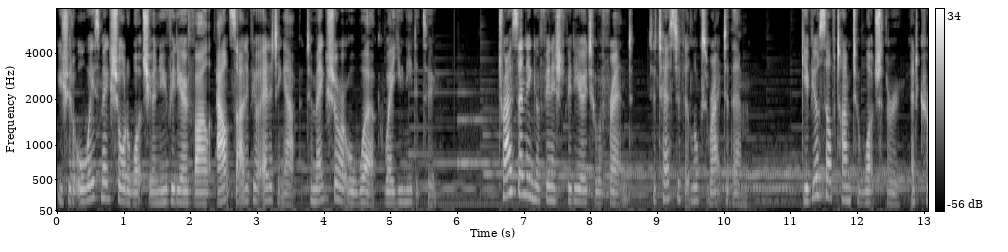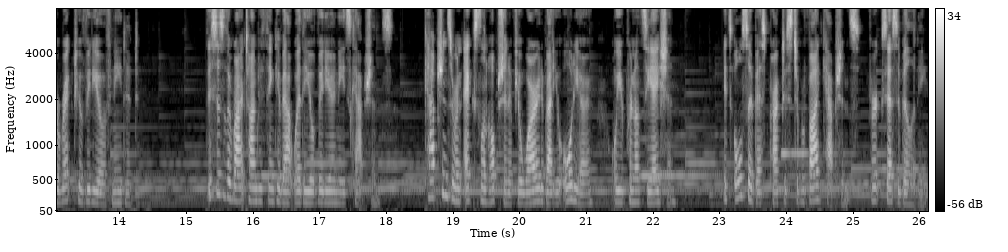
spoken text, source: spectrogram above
You should always make sure to watch your new video file outside of your editing app to make sure it will work where you need it to. Try sending your finished video to a friend to test if it looks right to them Give yourself time to watch through and correct your video if needed. This is the right time to think about whether your video needs captions. Captions are an excellent option if you're worried about your audio or your pronunciation. It's also best practice to provide captions for accessibility.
